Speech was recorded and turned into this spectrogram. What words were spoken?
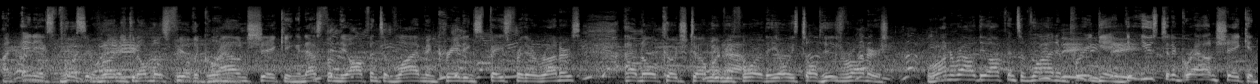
Plays. On any explosive run, you can almost feel the ground shaking, and that's from the offensive linemen creating space for their runners. I had an old coach tell me before, they always told his runners, run around the offensive line in pregame. Get used to the ground shaking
